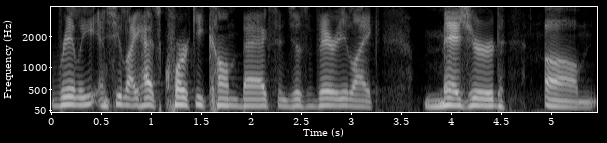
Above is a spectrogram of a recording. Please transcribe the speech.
really? And she like has quirky comebacks and just very like measured, um,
